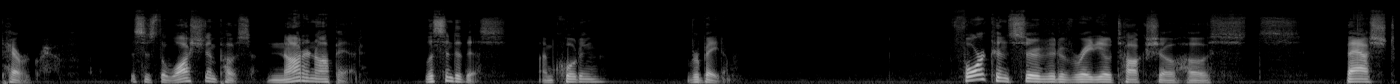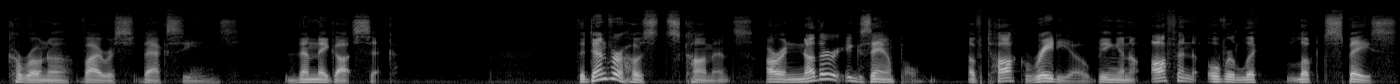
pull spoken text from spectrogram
paragraph. This is the Washington Post, not an op ed. Listen to this. I'm quoting verbatim. Four conservative radio talk show hosts bashed coronavirus vaccines, then they got sick. The Denver host's comments are another example of talk radio being an often overlooked space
